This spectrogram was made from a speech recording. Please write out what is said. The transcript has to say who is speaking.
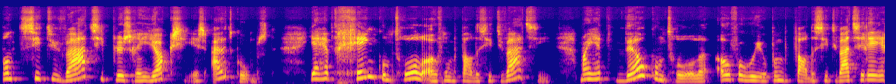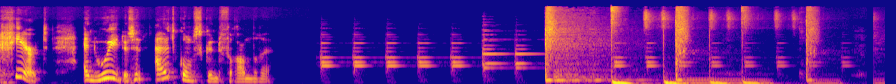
Speaker 1: Want situatie plus reactie is uitkomst. Jij hebt geen controle over een bepaalde situatie, maar je hebt wel controle over hoe je op een bepaalde situatie reageert en hoe je dus een uitkomst kunt veranderen.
